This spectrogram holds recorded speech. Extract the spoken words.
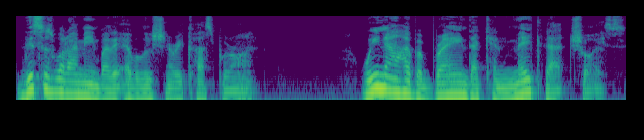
This is what I mean by the evolutionary cusp we're on. We now have a brain that can make that choice.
